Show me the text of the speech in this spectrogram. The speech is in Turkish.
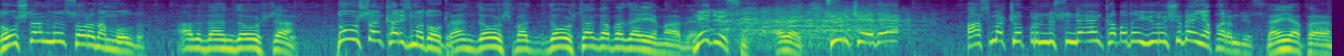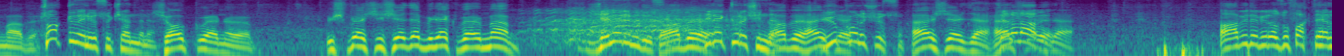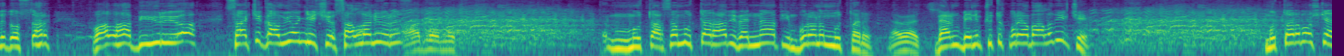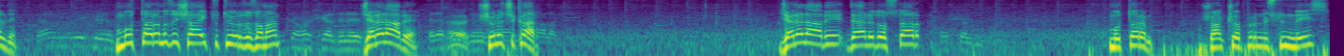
Doğuştan mı sonradan mı oldu? Abi ben doğuştan. Doğuştan karizma doğdu. Ben doğuşma, doğuştan kabadayıyım abi. Ne diyorsun? Evet. Türkiye'de Asma Köprü'nün üstünde en kabadayı yürüyüşü ben yaparım diyorsun. Ben yaparım abi. Çok güveniyorsun kendine. Çok güveniyorum. 3-5 şişede bilek vermem. Yenerim diyorsun. Tabii. Bilek güreşinde. Tabii, her Büyük şey. konuşuyorsun. Her şeyde. Her Celal abi. şeyde. Abi de biraz ufak değerli dostlar. Vallahi bir yürüyor. Sanki kamyon geçiyor. Sallanıyoruz. Abi mut- Muhtarsa muhtar abi ben ne yapayım? Buranın muhtarı. evet. Ben benim kütük buraya bağlı değil ki. Muhtarım hoş geldin. Muhtarımızı şahit tutuyoruz o zaman. Hoş geldiniz. Celal abi Evet. şunu çıkar. Celal abi değerli dostlar. Muhtarım şu an köprünün üstündeyiz.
